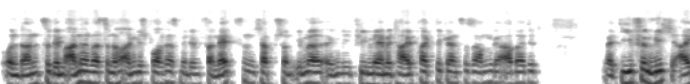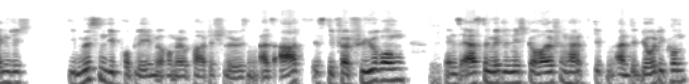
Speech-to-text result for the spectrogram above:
Und dann zu dem anderen, was du noch angesprochen hast, mit dem Vernetzen. Ich habe schon immer irgendwie viel mehr mit Heilpraktikern zusammengearbeitet, weil die für mich eigentlich, die müssen die Probleme homöopathisch lösen. Als Arzt ist die Verführung, wenn das erste Mittel nicht geholfen hat, gibt ein Antibiotikum,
